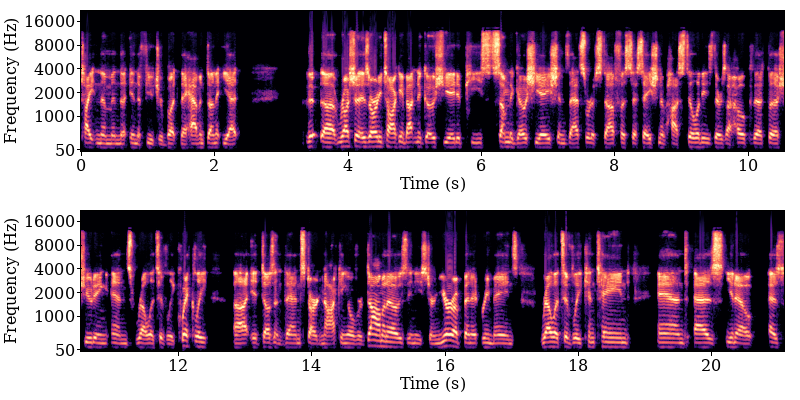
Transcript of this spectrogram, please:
tighten them in the in the future, but they haven't done it yet. The, uh, Russia is already talking about negotiated peace, some negotiations, that sort of stuff, a cessation of hostilities. There's a hope that the shooting ends relatively quickly. Uh, it doesn't then start knocking over dominoes in Eastern Europe, and it remains relatively contained. And as you know, as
